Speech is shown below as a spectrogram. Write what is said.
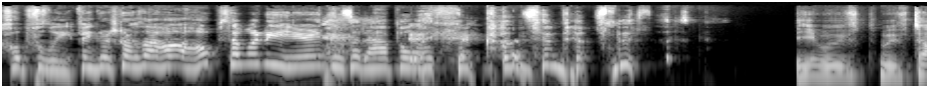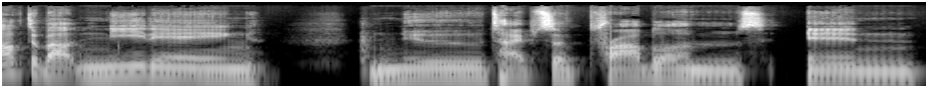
hopefully, fingers crossed. I hope somebody hearing this Apple like comes and does this. Yeah, we've we've talked about needing new types of problems in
